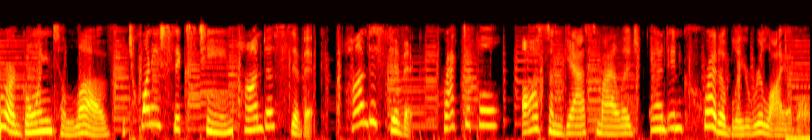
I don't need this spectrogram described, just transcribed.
you are going to love the 2016 Honda Civic. Honda Civic, practical, awesome gas mileage, and incredibly reliable.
